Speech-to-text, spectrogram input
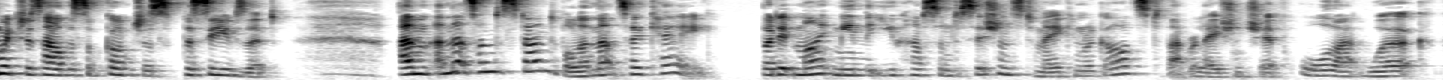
which is how the subconscious perceives it. Um, and that's understandable and that's okay. But it might mean that you have some decisions to make in regards to that relationship or that work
